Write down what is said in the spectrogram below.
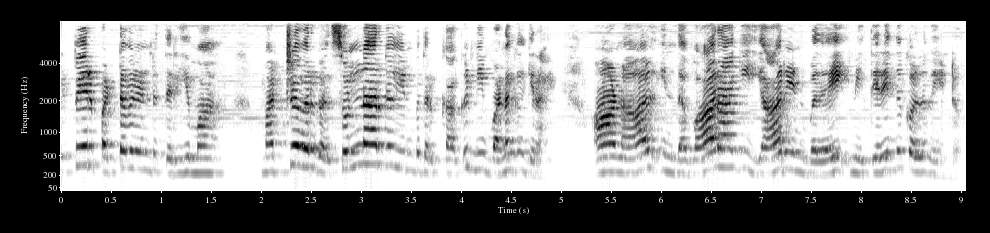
எப்பேற்பட்டவர் என்று தெரியுமா? மற்றவர்கள் சொன்னார்கள் என்பதற்காக நீ வணங்குகிறாய். ஆனால் இந்த வாராகி யார் என்பதை நீ தெரிந்து கொள்ள வேண்டும்.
